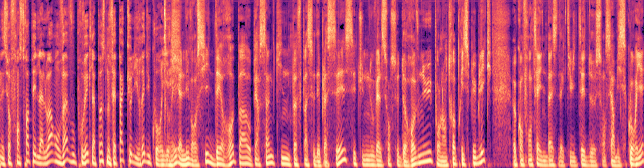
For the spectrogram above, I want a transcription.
et sur France 3 Pays de la Loire, on va vous prouver que la Poste ne fait pas que livrer du courrier. Oui, elle livre aussi des repas aux personnes qui ne peuvent pas se déplacer. C'est une nouvelle source de revenus pour l'entreprise publique, euh, confrontée à une baisse d'activité de son service courrier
